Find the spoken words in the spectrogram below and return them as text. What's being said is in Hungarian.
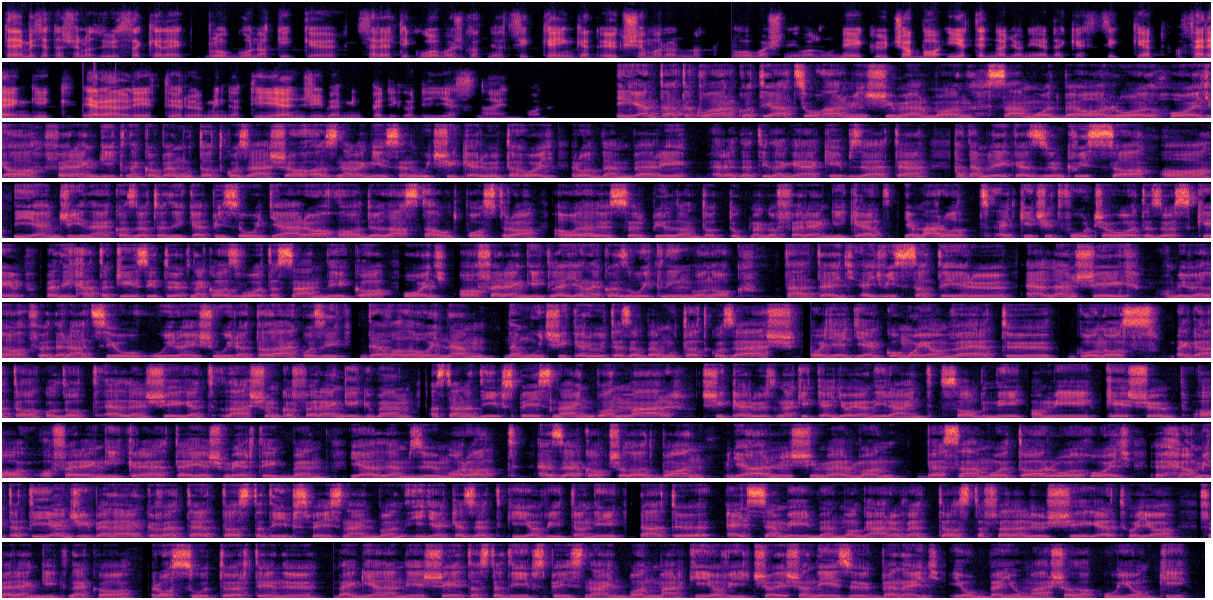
Természetesen az űrszekerek blogon, akik szeretik olvasgatni a cikkeinket, ők sem maradnak olvasnivaló nélkül. Csaba írt egy nagyon érdekes cikket a Ferengik jelenlétéről mind a TNG-ben, mind pedig a DS9-ban. Igen, tehát a Quarkot játszó Armin Shimmerman számolt be arról, hogy a Ferengiknek a bemutatkozása az nem egészen úgy sikerült, ahogy Roddenberry eredetileg elképzelte. Hát emlékezzünk vissza a TNG-nek az ötödik epizódjára, a The Last Outpostra, ahol először pillantottuk meg a Ferengiket. Ugye már ott egy kicsit furcsa volt az összkép, pedig hát a készítőknek az volt a szándéka, hogy a Ferengik legyenek az új klingonok tehát egy, egy visszatérő ellenség, amivel a föderáció újra és újra találkozik, de valahogy nem, nem úgy sikerült ez a bemutatkozás, hogy egy ilyen komolyan vehető, gonosz, megáltalkodott ellenséget lássunk a Ferengikben. Aztán a Deep Space Nine-ban már sikerült nekik egy olyan irányt szabni, ami később a, a Ferengikre teljes mértékben jellemző maradt. Ezzel kapcsolatban ugye Armin Shimmerman beszámolt arról, hogy eh, amit a TNG-ben elkövetett, azt a Deep Space Space Nine-ban igyekezett kijavítani, tehát ő egy személyben magára vette azt a felelősséget, hogy a Ferengiknek a rosszul történő megjelenését azt a Deep Space Nine-ban már kijavítsa, és a nézőkben egy jobb benyomás alakuljon ki.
